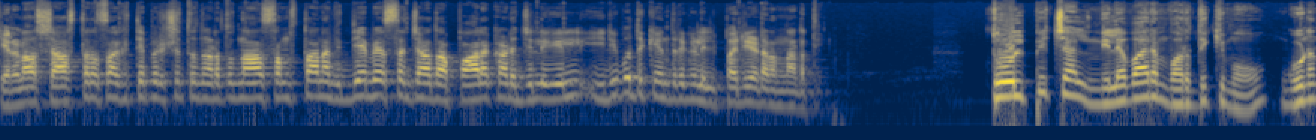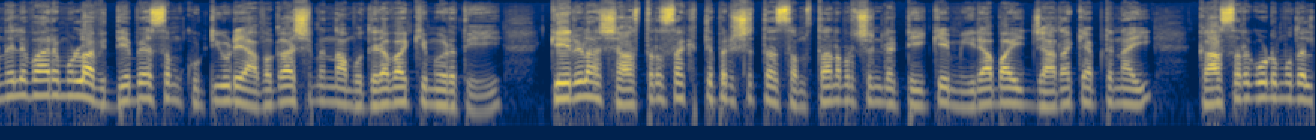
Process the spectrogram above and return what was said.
കേരള ശാസ്ത്ര സാഹിത്യ പരിഷത്ത് നടത്തുന്ന സംസ്ഥാന വിദ്യാഭ്യാസ ജാഥ പാലക്കാട് ജില്ലയിൽ ഇരുപത് കേന്ദ്രങ്ങളിൽ പര്യടനം നടത്തി. തോൽപ്പിച്ചാൽ നിലവാരം വർദ്ധിക്കുമോ? ഗുണനിലവാരമുള്ള വിദ്യാഭ്യാസം കുട്ടിയുടെ അവകാശമെന്ന മുദ്രാവാക്യമുയർത്തി കേരള ശാസ്ത്ര സാഹിത്യ പരിഷത്ത് സംസ്ഥാന പ്രസിഡന്റ് ടി കെ മീരാബായി ജാഥ ക്യാപ്റ്റനായി കാസർഗോഡ് മുതൽ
